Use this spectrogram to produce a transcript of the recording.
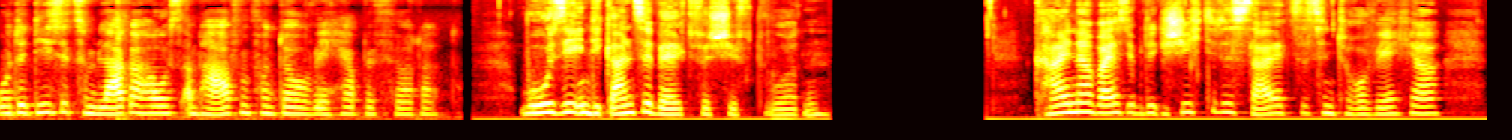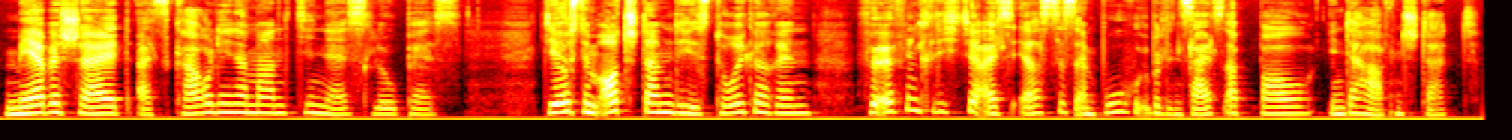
wurde diese zum Lagerhaus am Hafen von Torrevieja befördert, wo sie in die ganze Welt verschifft wurden. Keiner weiß über die Geschichte des Salzes in Torrevieja mehr Bescheid als Carolina Martinez Lopez. Die aus dem Ort stammende Historikerin veröffentlichte als erstes ein Buch über den Salzabbau in der Hafenstadt.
